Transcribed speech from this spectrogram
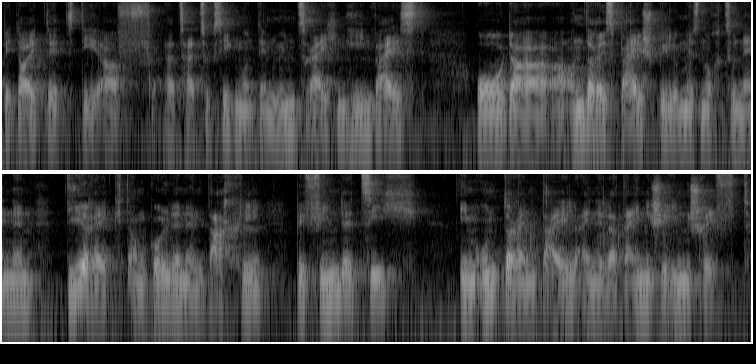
bedeutet, die auf Herzog Sigmund den Münzreichen hinweist. Oder ein anderes Beispiel, um es noch zu nennen, direkt am Goldenen Dachel befindet sich im unteren Teil eine lateinische Inschrift.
